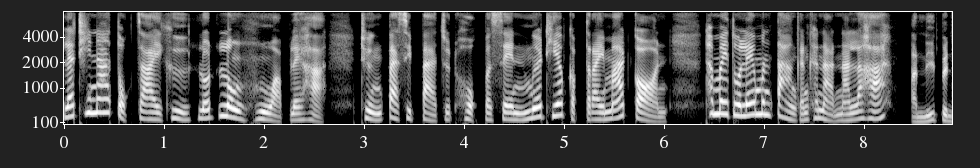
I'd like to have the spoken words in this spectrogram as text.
และที่น่าตกใจคือลดลงหวบเลยค่ะ ถึง 88.6%เมื่อเทียบกับไตรมาสก่อน ทำไมตัวเลขมันต่างกันขนาดนั้นล่ะคะ อันนี้เป็น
